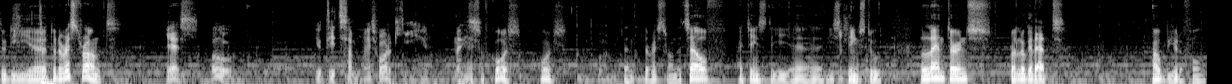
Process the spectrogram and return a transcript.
To the uh, to the restaurant. Yes. Oh, you did some nice work here. Nice. Yes, of course, of course. Wow. Then the restaurant itself. I changed the uh, these Mhm. things to lanterns. But look at that. How beautiful.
